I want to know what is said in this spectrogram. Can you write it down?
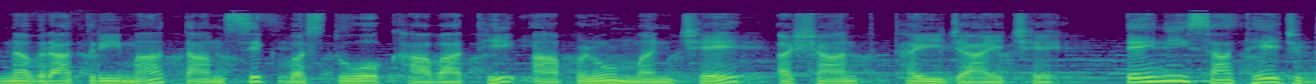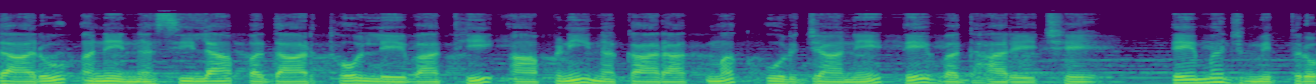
નવરાત્રિમાં તામસિક વસ્તુઓ ખાવાથી આપણું મન છે અશાંત થઈ જાય છે. તેની સાથે જ દારૂ અને નશીલા પદાર્થો લેવાથી આપણી નકારાત્મક ઉર્જાને તે વધારે છે. તેમજ મિત્રો,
